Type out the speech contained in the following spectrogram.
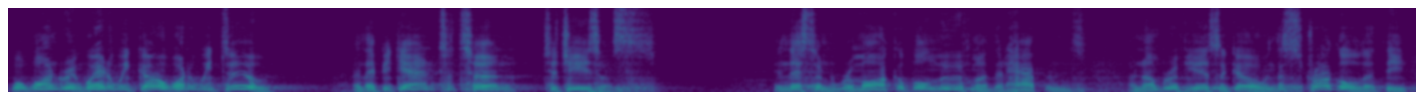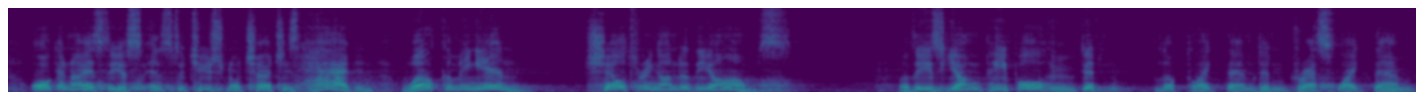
were wondering, where do we go? What do we do? And they began to turn to Jesus in this remarkable movement that happened a number of years ago, and the struggle that the organized, the institutional churches had in welcoming in, sheltering under the arms of these young people who didn't look like them, didn't dress like them,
